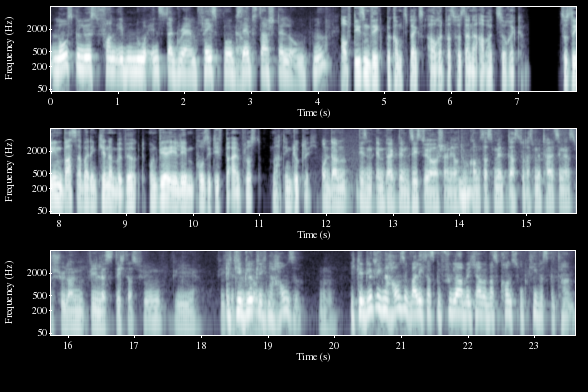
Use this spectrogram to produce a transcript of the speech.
losgelöst von eben nur Instagram, Facebook, Selbstdarstellung. Ne? Auf diesem Weg bekommt Specs auch etwas für seine Arbeit zurück. Zu sehen, was er bei den Kindern bewirkt und wie er ihr Leben positiv beeinflusst, macht ihn glücklich. Und dann diesen Impact, den siehst du ja wahrscheinlich auch. Du bekommst das mit, dass du das mitteilst den ganzen Schülern. Wie lässt dich das fühlen? Wie, wie Ich gehe glücklich nach Hause. Ich gehe glücklich nach Hause, weil ich das Gefühl habe, ich habe was Konstruktives getan.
